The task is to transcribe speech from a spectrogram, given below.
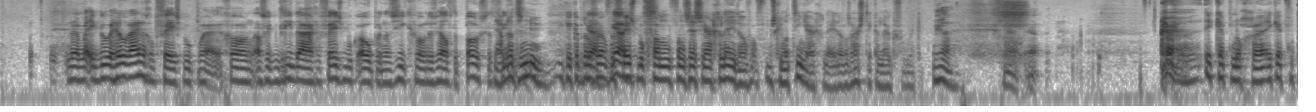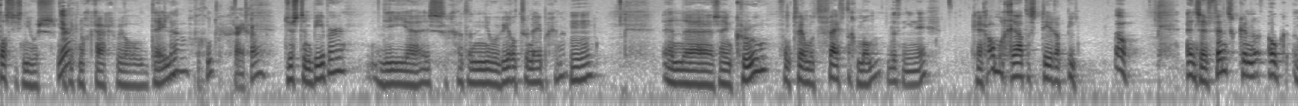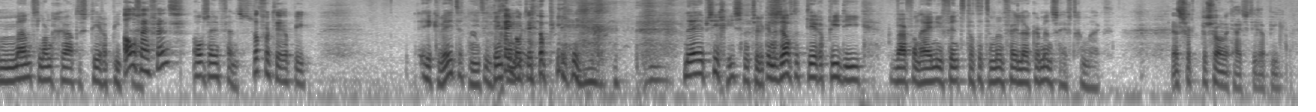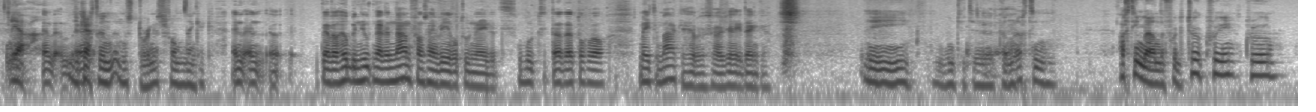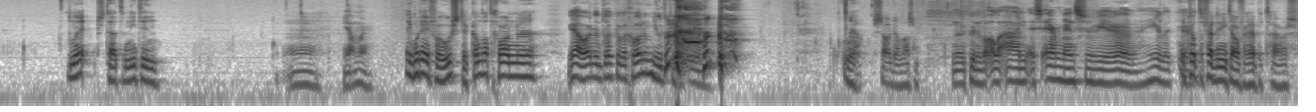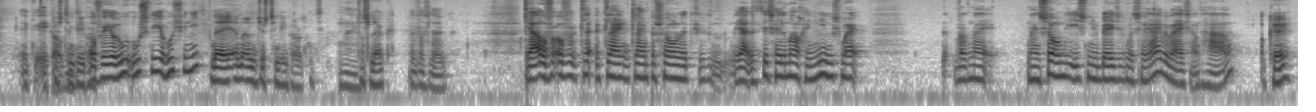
Nee, maar ik doe heel weinig op Facebook. Maar gewoon als ik drie dagen Facebook open, dan zie ik gewoon dezelfde post. Dat Ja, maar dat is nu. Ik, ik heb het Ja, over, over ja. Facebook van, van zes jaar geleden, of, of misschien wel tien jaar geleden. Dat was hartstikke leuk, vond ik. Ja. Ja, ja. Ik heb nog eh, ik heb fantastisch nieuws Ja? dat ik nog graag wil delen. Goed, ga je gang. Justin Bieber, die eh, is, gaat een nieuwe wereldtournee beginnen. Mhm. En eh, zijn crew van 250 man Dat is niet niks. krijgen allemaal gratis therapie. Oh, En zijn fans kunnen ook een maand lang gratis therapie al krijgen. zijn fans? Al zijn fans. Wat voor therapie? Ik weet het niet. Ik denk om- Chemotherapie. Nee, psychisch natuurlijk. En dezelfde therapie die, waarvan hij nu vindt dat het hem een veel leuker mens heeft gemaakt. Een soort persoonlijkheidstherapie. Ja. En, Je en, krijgt er een, een stoornis van, denk ik. en, en, eh, ik ben wel heel benieuwd naar de naam van zijn wereldtournee. Dat moet daar, daar toch wel mee te maken hebben, zou je denken. Die, dit, eh, kan 18, 18 maanden voor de tour crew. Nee, staat er niet in. jammer. Ik moet even hoesten. Kan dat gewoon... eh, Ja hoor, dan drukken we gewoon een mute in. Ja, zo, dat was hem. Dan kunnen we alle AMSR-mensen weer eh, heerlijk... eh, Ik wil het er verder niet over hebben trouwens. ik, ik ook Justin niet. Bieber. Over je ho hoes, je niet? Nee, en, en Justin Bieber ook niet. Nee, Het was leuk. dat was leuk. Ja, over, over kle- klein, klein persoonlijk... Ja, het is helemaal geen nieuws, maar... Wat mij, mijn zoon die is nu bezig met zijn rijbewijs aan het halen. Oké.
